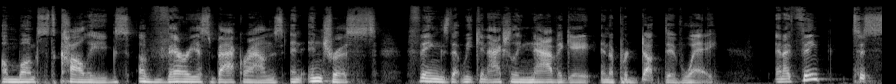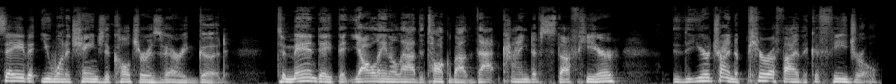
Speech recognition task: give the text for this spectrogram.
amongst colleagues of various backgrounds and interests things that we can actually navigate in a productive way. And I think to say that you want to change the culture is very good. To mandate that y'all ain't allowed to talk about that kind of stuff here, you're trying to purify the cathedral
